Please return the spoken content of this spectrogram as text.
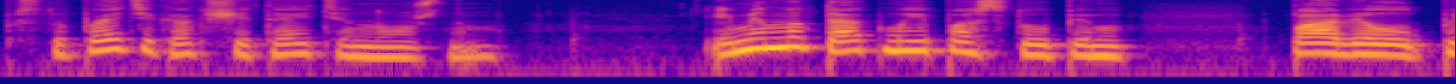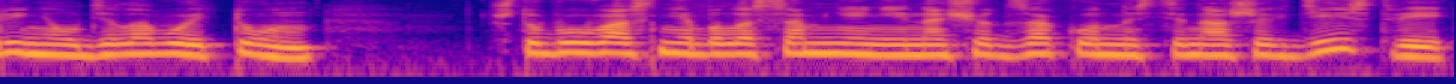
«Поступайте, как считаете нужным». «Именно так мы и поступим». Павел принял деловой тон. «Чтобы у вас не было сомнений насчет законности наших действий,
